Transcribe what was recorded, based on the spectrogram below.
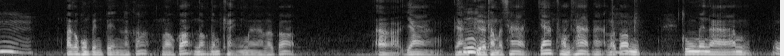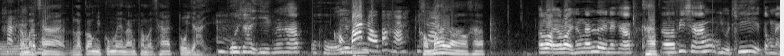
อืมปลากระพงเป็นๆแล้วก็เราก็นอกน้ำแข็งมาแล้วก็เอ่อย่างย่างอืมเกลือธรรมชาติย่างธรรมชาตินะฮะแล้วก็มีกุ้งแม่น้ำโอ้ค่ะ ธรรมชาติ แล้วก็มีกุ้งแม่น้ำธรรมชาติตัวใหญ่ ตัวใหญ่อีกนะครับ โอ้โหของย่บ้านเราปะคะพี่ของช้างบ้านเราครับ อร่อยอร่อยทั้งนั้นเลยนะครับครับ เออพี่ช้างอยู่ที่ตรงไหน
